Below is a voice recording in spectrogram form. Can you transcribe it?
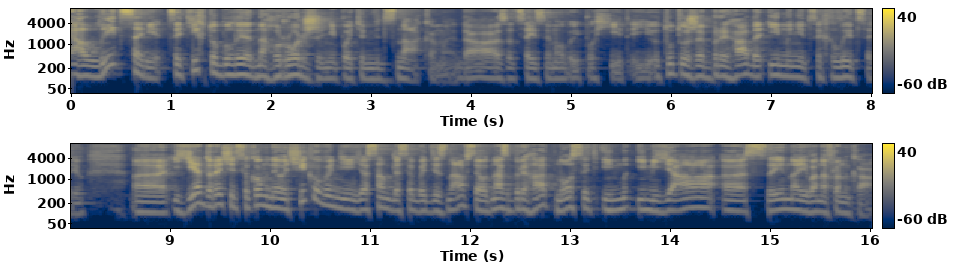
а лицарі це ті, хто були нагороджені потім відзнаками да, за цей зимовий похід. І тут уже бригада імені цих лицарів. Е, є, до речі, цілком неочікувані. Я сам для себе дізнався. Одна з бригад носить ім, ім'я е, сина Івана Франка,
